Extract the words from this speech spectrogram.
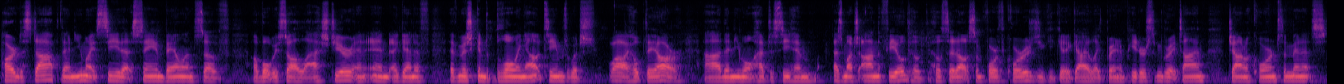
hard to stop, then you might see that same balance of, of what we saw last year. And, and again, if, if Michigan's blowing out teams, which, wow, I hope they are, uh, then you won't have to see him as much on the field. He'll, he'll sit out some fourth quarters. You could get a guy like Brandon Peters some great time, John O'Korn some minutes.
